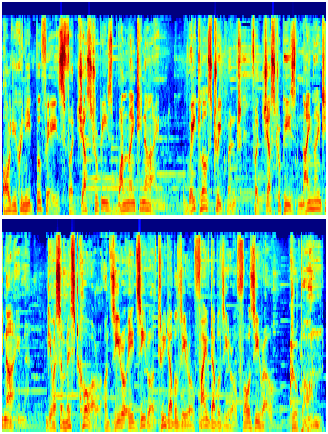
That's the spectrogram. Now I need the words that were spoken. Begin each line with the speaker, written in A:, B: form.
A: All you can eat buffets for just rupees 199. Weight loss treatment for just rupees 999. Give us a missed call on 080 300 50040. Groupon.co.in.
